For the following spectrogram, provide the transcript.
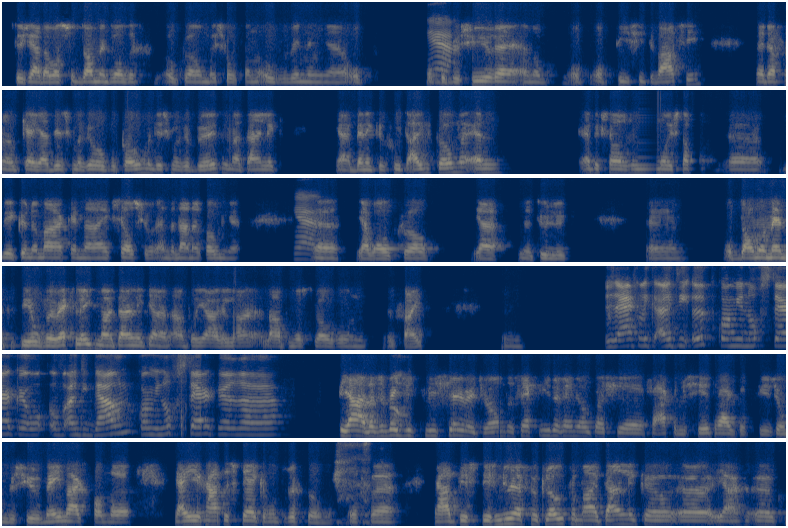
dus ja, dat was op dat moment wel ook wel een soort van overwinning op op de blessure en op, op, op die situatie. Wij dachten van oké, ja, dit is me overkomen, dit is me gebeurd. Maar uiteindelijk ja, ben ik er goed uitgekomen en heb ik zelfs een mooie stap uh, weer kunnen maken naar Excelsior en daarna naar Groningen. Ja, ja wel ook wel, ja, natuurlijk op dat moment heel veel wegleek. Maar uiteindelijk, ja, een aantal jaren la later was het wel gewoon een feit. Dus eigenlijk uit die up kwam je nog sterker, of uit die down kwam je nog sterker. Uh... Ja, dat is een beetje een cliché, weet je wel. Want dan zegt iedereen ook als je vaak geblesseerd raakt of je zo'n blessure meemaakt van uh, ja, je gaat er sterker van terugkomen. Of uh, ja, het is, het is nu even kloten, maar uiteindelijk ja,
